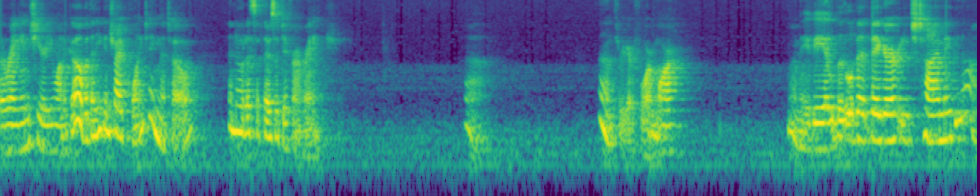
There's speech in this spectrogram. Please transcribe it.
the range here you want to go. But then you can try pointing the toe and notice if there's a different range. Ah. And three or four more. Maybe a little bit bigger each time, maybe not.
